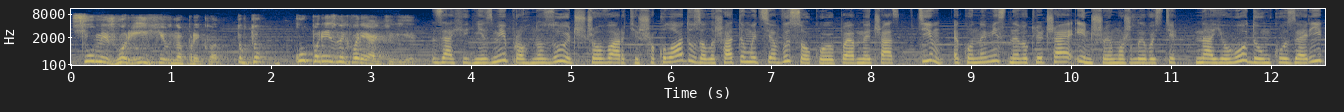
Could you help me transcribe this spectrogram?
суміш горіхів, наприклад. Тобто купа різних варіантів є. Західні змі прогнозують, що вартість шоколаду залишатиметься високою певний час. Втім, економіст не виключає іншої можливості. На його думку, за рік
